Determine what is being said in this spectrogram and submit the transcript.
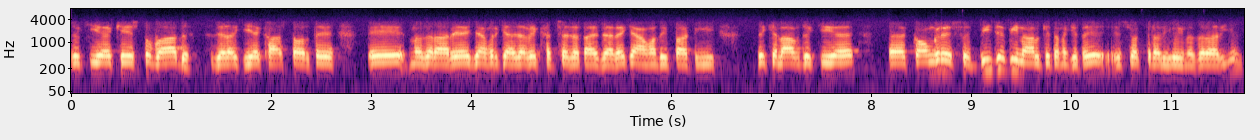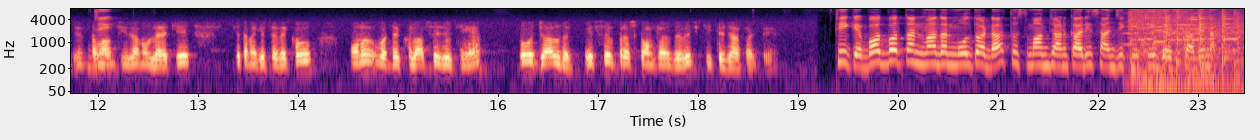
ਜੋ ਕੀ ਹੈ ਕੇਸ ਤੋਂ ਬਾਅਦ ਜਿਹੜਾ ਕੀ ਹੈ ਖਾਸ ਤੌਰ ਤੇ ਇਹ ਨਜ਼ਰ ਆ ਰਿਹਾ ਹੈ ਜਾਂ ਫਿਰ ਕਿਹਾ ਜਾਵੇ ਖੱਚਾ ਜਤਾਇਆ ਜਾ ਰਿਹਾ ਹੈ ਕਿ ਆਮ ਆਦਮੀ ਪਾਰਟੀ ਦੇ ਖਿਲਾਫ ਜੋ ਕੀ ਹੈ ਕਾਂਗਰਸ ਬੀਜੇਪੀ ਨਾਲ ਕਿਤੇ ਨਾ ਕਿਤੇ ਇਸ ਵਕਤ ਰਲੀ ਹੋਈ ਨਜ਼ਰ ਆ ਰਹੀ ਹੈ। ਇਸ ਤਮਾਮ ਚੀਜ਼ਾਂ ਨੂੰ ਲੈ ਕੇ ਕਿਤੇ ਨਾ ਕਿਤੇ ਦੇਖੋ ਹੁਣ ਵੱਡੇ ਖੁਲਾਸੇ ਜੋ ਕੀ ਹੈ ਉਹ ਜਲਦ ਇਸ ਪ੍ਰੈਸ ਕਾਨਫਰੰਸ ਦੇ ਵਿੱਚ ਕੀਤੇ ਜਾ ਸਕਦੇ ਹਨ ਠੀਕ ਹੈ ਬਹੁਤ ਬਹੁਤ ਧੰਨਵਾਦ ਅਨਮੋਲ ਤੁਹਾਡਾ ਤੁਸੀਂ तमाम ਜਾਣਕਾਰੀ ਸਾਂਝੀ ਕੀਤੀ ਦਰਸ਼ਕਾਂ ਦੇ ਨਾਲ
